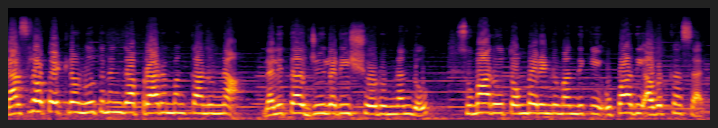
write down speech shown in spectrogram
నర్సరావుపేటలో నూతనంగా ప్రారంభం కానున్న లలిత జ్యువెలరీ షోరూం నందు సుమారు తొంభై రెండు మందికి ఉపాధి అవకాశాలు.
